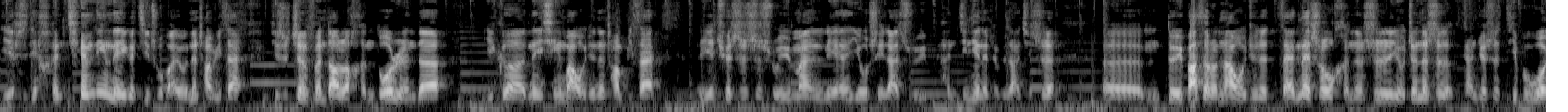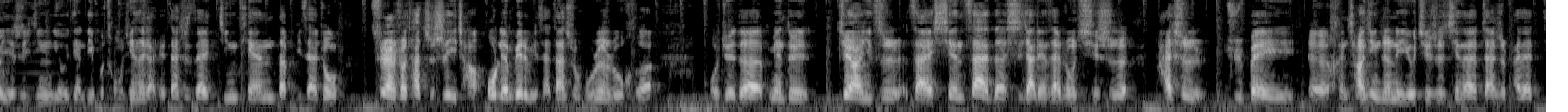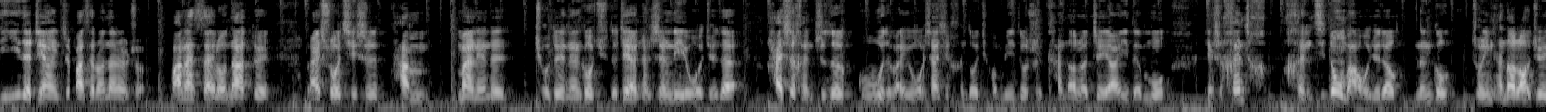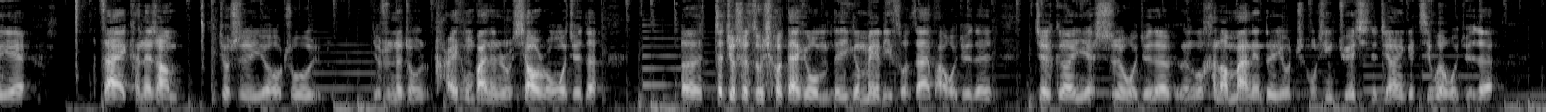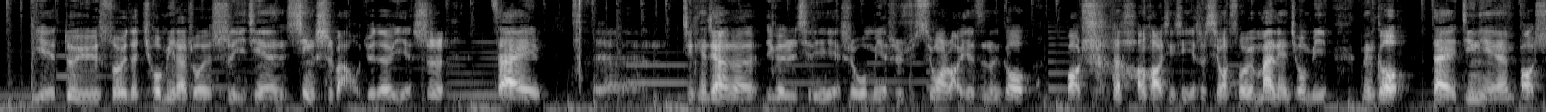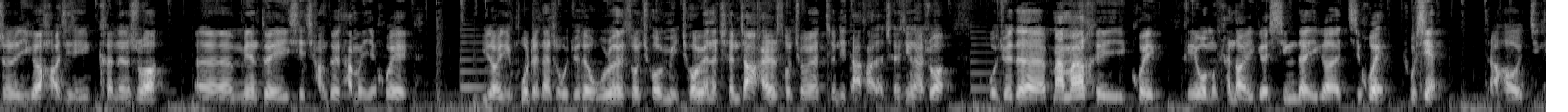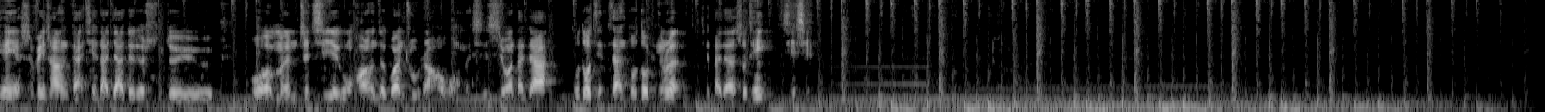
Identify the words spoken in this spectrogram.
也是很坚定的一个基础吧。有那场比赛，其实振奋到了很多人的一个内心吧。我觉得那场比赛也确实是属于曼联有史以来属于很经典的场比赛。其实。呃，对于巴塞罗那，我觉得在那时候可能是有真的是感觉是踢不过，也是已经有一点力不从心的感觉。但是在今天的比赛中，虽然说它只是一场欧联杯的比赛，但是无论如何，我觉得面对这样一支在现在的西甲联赛中，其实还是具备呃很强竞争力，尤其是现在暂时排在第一的这样一支巴塞罗那的巴塞罗那队来说，其实他们曼联的。球队能够取得这样一场胜利，我觉得还是很值得鼓舞的吧。因为我相信很多球迷都是看到了这样一幕，也是很很激动吧。我觉得能够重新看到老爵爷在看台上，就是有出就是那种孩童般的那种笑容。我觉得，呃，这就是足球带给我们的一个魅力所在吧。我觉得这个也是我觉得能够看到曼联队有重新崛起的这样一个机会。我觉得。也对于所有的球迷来说是一件幸事吧。我觉得也是在呃今天这样的一个日期里，也是我们也是希望老爷子能够保持很好的心情，也是希望所有曼联球迷能够在今年保持一个好心情。可能说，呃，面对一些强队，他们也会遇到一波折。但是我觉得，无论从球迷球员的成长，还是从球员整体打法的成型来说，我觉得慢慢可以会给我们看到一个新的一个机会出现。然后今天也是非常感谢大家对的对于我们这期叶公好龙的关注。然后我们是希望大家多多点赞，多多评论。谢谢大家的收听，谢谢。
